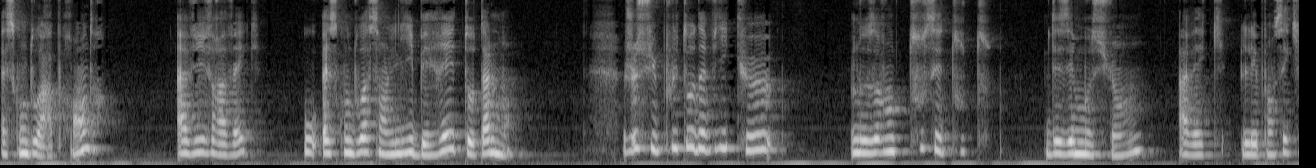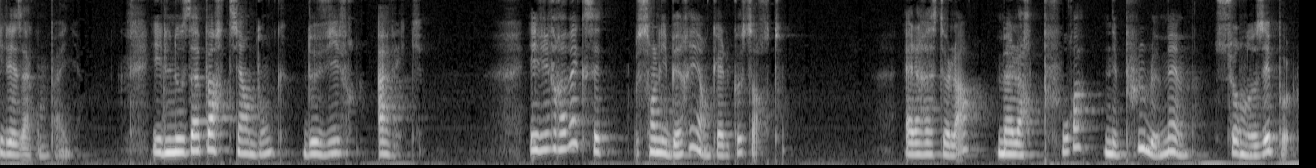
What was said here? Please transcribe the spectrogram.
Est-ce qu'on doit apprendre à vivre avec ou est-ce qu'on doit s'en libérer totalement? Je suis plutôt d'avis que nous avons tous et toutes des émotions avec les pensées qui les accompagnent. Il nous appartient donc de vivre avec. Et vivre avec, c'est s'en libérer en quelque sorte. Elles restent là, mais leur poids n'est plus le même sur nos épaules.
